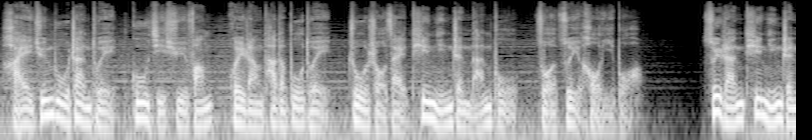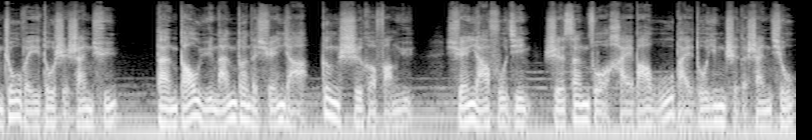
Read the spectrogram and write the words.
海军陆战队估计旭方会让他的部队驻守在天宁镇南部做最后一搏。虽然天宁镇周围都是山区，但岛屿南端的悬崖更适合防御。悬崖附近是三座海拔五百多英尺的山丘，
